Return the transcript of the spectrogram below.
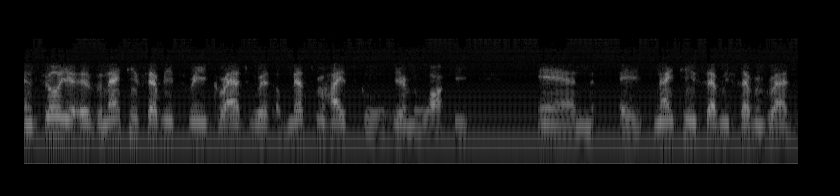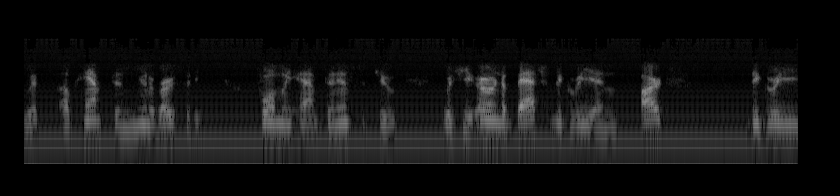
And Celia is a 1973 graduate of Messmer High School here in Milwaukee and a 1977 graduate of Hampton University, formerly Hampton Institute, where she earned a bachelor's degree in arts degree,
